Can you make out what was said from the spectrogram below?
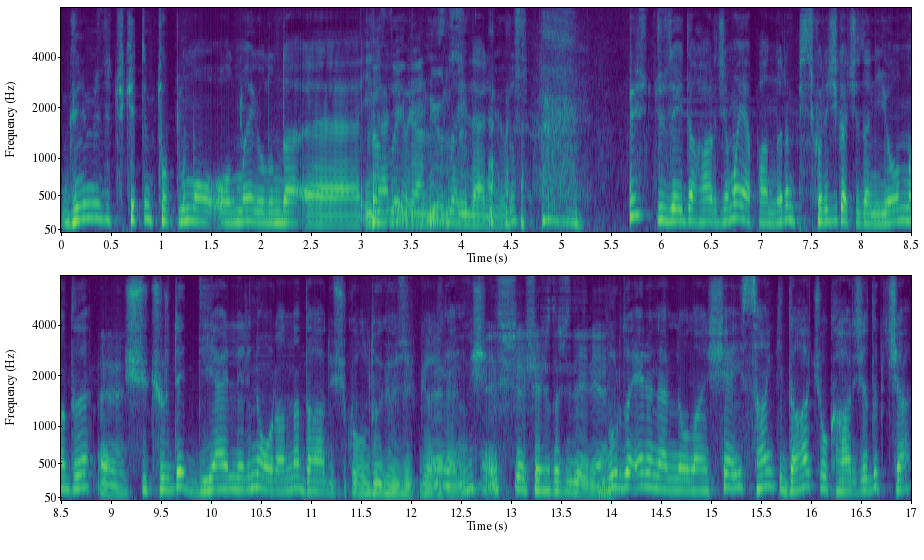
günümüzde tüketim toplumu olma yolunda e, ilerliyor, ilerliyoruz. hızla ilerliyoruz. Üst düzeyde harcama yapanların psikolojik açıdan iyi olmadığı, Evet. şükürde diğerlerine oranla daha düşük olduğu gözü, gözlenmiş. Evet. Hiç şaşırtıcı değil yani. Burada en önemli olan şey sanki daha çok harcadıkça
